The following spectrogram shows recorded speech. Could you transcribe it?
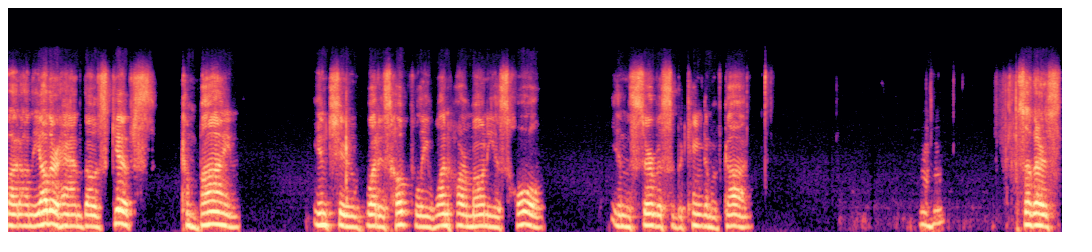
But on the other hand, those gifts combine into what is hopefully one harmonious whole in the service of the kingdom of God. Mm-hmm. So there's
